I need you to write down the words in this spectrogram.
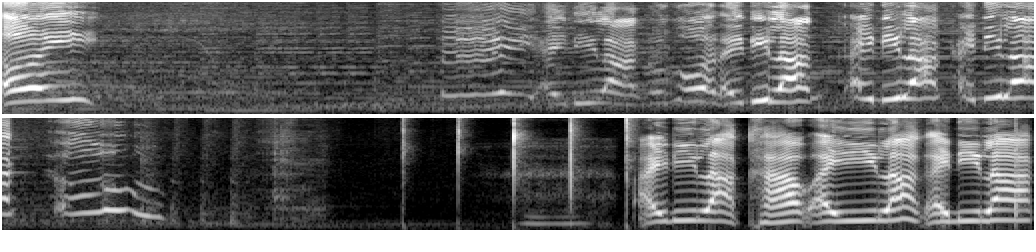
เอ้ยเอ้ยไอดีลักทุกคนไอ้ดีลักไอ้ดีลักไอ้ดีลักเออไอดีลักครับไอ้ดีลักไอ้ดีลัก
